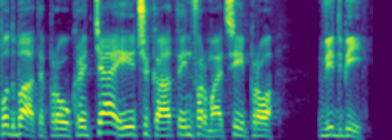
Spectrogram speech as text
подбати про укриття і чекати інформації про відбій.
